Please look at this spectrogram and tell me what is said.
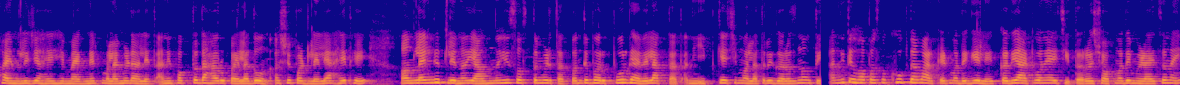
फायनली जे आहे हे मॅग्नेट मला मिळालेत. आणि फक्त दहा रुपयाला दोन असे पडलेले आहेत हे. ऑनलाईन घेतले ना याहूनही स्वस्त मिळतात. पण ते भरपूर घ्यावे लागतात आणि इतक्याची मला तरी गरज नव्हती. आणि तेव्हापासून खूपदा मार्केटमध्ये गेले. कधी आठवण यायची तर शॉपमध्ये मिळायचं नाही.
